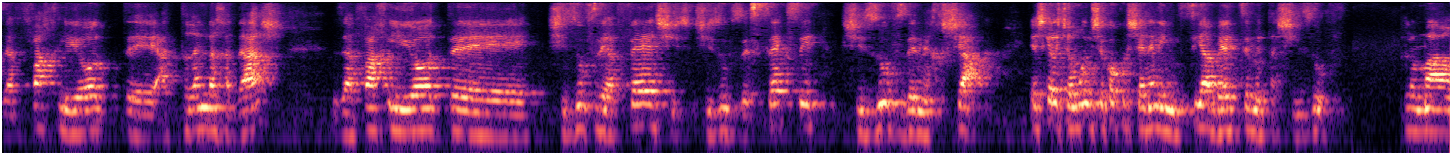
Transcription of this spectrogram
זה הפך להיות uh, הטרנד החדש, זה הפך להיות uh, שיזוף זה יפה, שיזוף זה סקסי, שיזוף זה נחשק. יש כאלה שאומרים שקוקו שנל המציאה בעצם את השיזוף. כלומר,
